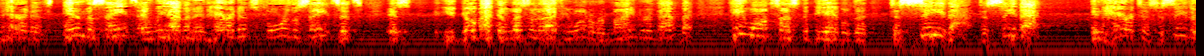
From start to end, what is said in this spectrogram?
inheritance in the saints and we have an inheritance for the saints. It's, it's, you go back and listen to that if you want a reminder of that, but he wants us to be able to, to see that, to see that inheritance, to see the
